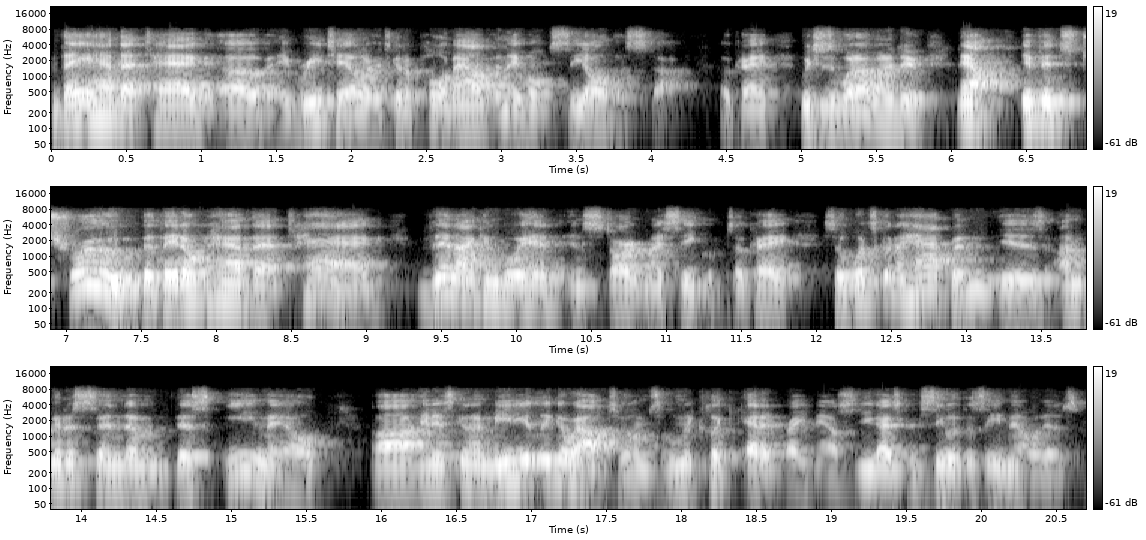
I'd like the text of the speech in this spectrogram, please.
they have that tag of a retailer, it's going to pull them out and they won't see all this stuff okay, which is what I want to do. Now, if it's true that they don't have that tag, then I can go ahead and start my sequence, okay? So what's going to happen is I'm going to send them this email uh, and it's going to immediately go out to them. So let me click edit right now so you guys can see what this email is.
